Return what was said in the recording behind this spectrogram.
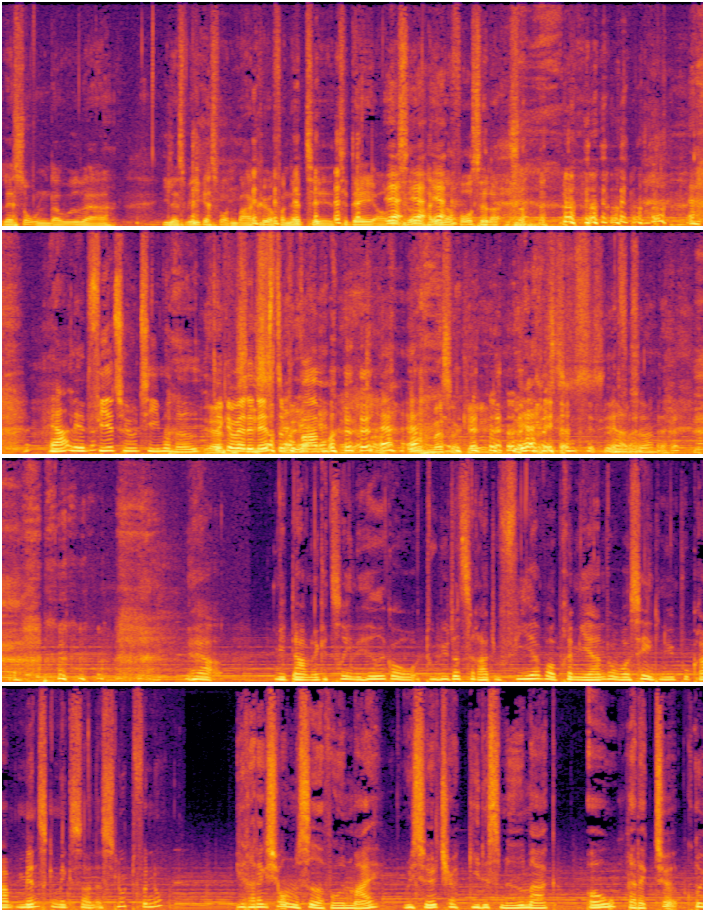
lade solen derude være i Las Vegas, hvor den bare kører fra nat til, til dag, og Ja, vi sidder ja, herinde ja. og fortsætter. Altså. Herligt. 24 timer med. Ja, det kan være det næste Ja, ja, program. ja. Ja. Ja, ja. Er masser af kage. ja, Ja, for søren da. Her. Mit navn er Katrine Hedegaard. Du lytter til Radio 4, hvor premieren på vores helt nye program Menneskemixeren er slut for nu. I redaktionen sidder foruden mig, researcher Gitte Smedemark og redaktør Gry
